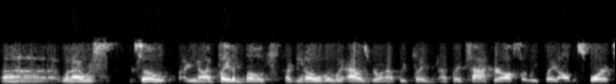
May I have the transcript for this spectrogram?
uh when I was so you know I played them both. Uh, You know when we, I was growing up, we played I played soccer also. We played all the sports,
